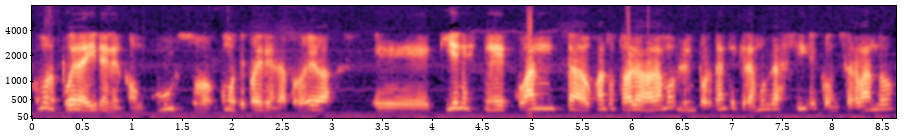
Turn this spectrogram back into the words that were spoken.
cómo nos pueda ir en el concurso, cómo te puede ir en la prueba, eh, quién esté, cuánta o cuántos tablados hagamos, lo importante es que la murga sigue conservando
